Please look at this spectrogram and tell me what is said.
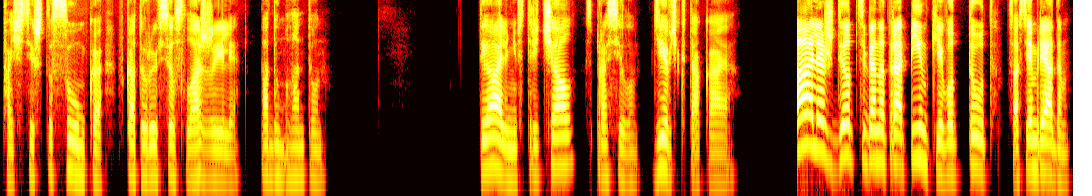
«Почти что сумка, в которую все сложили», — подумал Антон. «Ты Алю не встречал?» — спросил он. «Девочка такая». «Аля ждет тебя на тропинке, вот тут, совсем рядом».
